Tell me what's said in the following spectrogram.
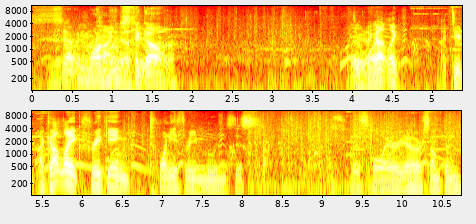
Seven more Kinda. moons to go. Wait, Dude, I got like, I- dude, I got like freaking 23 moons this, this, this whole area or something.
